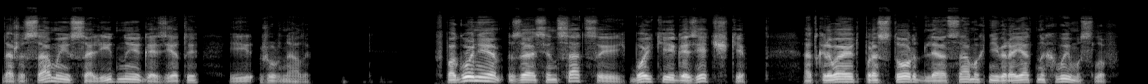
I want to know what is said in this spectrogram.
даже самые солидные газеты и журналы. В погоне за сенсацией бойкие газетчики открывают простор для самых невероятных вымыслов,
